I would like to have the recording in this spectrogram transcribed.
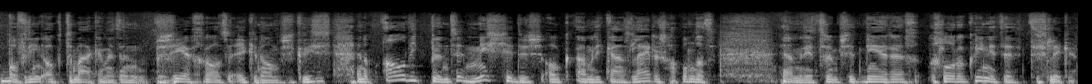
bovendien ook te maken met een zeer grote economische crisis. En op al die punten mis je dus ook Amerikaans leiderschap. Omdat ja, meneer Trump zit meer chloroquine te, te slikken.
